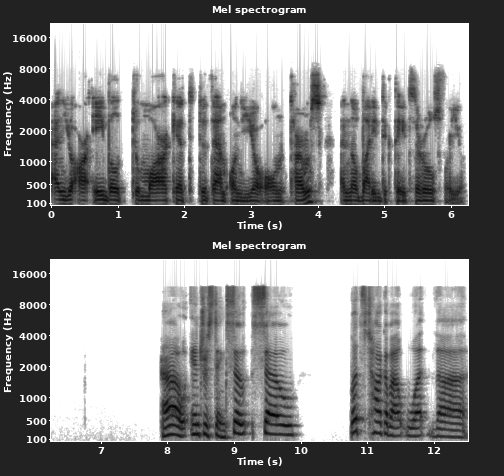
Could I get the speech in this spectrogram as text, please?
and you are able to market to them on your own terms and nobody dictates the rules for you. Oh interesting. So so let's talk about what the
